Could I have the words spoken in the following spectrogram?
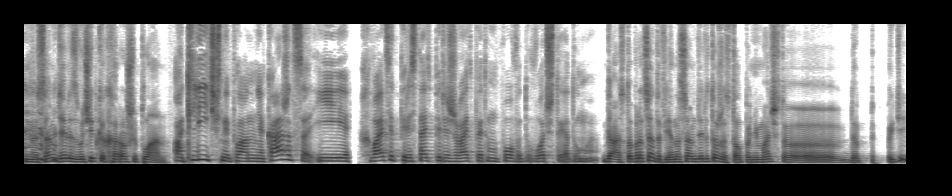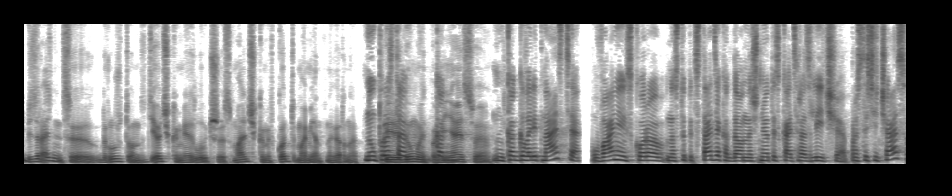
На самом деле звучит как хороший план. Отличный план, мне кажется, и хватит перестать переживать по этому поводу. Вот что я думаю. Да, сто процентов. Я на самом деле тоже стал понимать, что, да, по идее, без разницы, дружит он с девочками лучше, с мальчиками в какой-то момент, наверное. Ну, просто... Передумает, как- поменяет свое. Как говорит Настя, у Вани скоро наступит стадия, когда он начнет искать различия. Просто сейчас,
